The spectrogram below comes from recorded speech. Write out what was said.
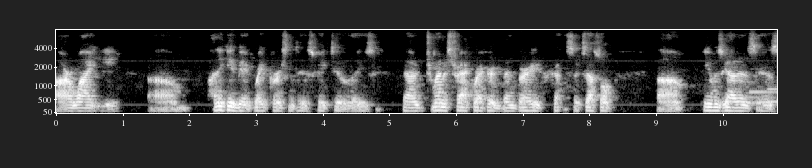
R Y E. Um, I think he'd be a great person to speak to. He's got a tremendous track record, been very successful. Um, he was got his, his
